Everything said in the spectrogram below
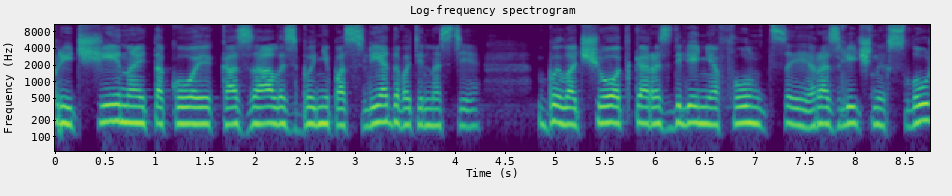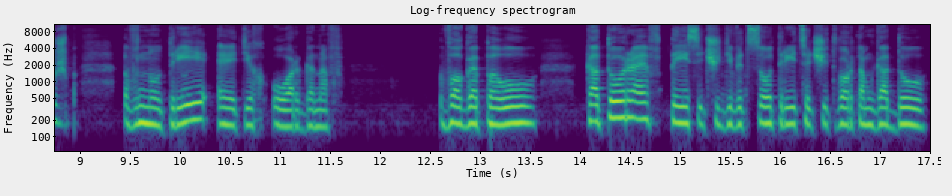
Причиной такой, казалось бы, непоследовательности было четкое разделение функций различных служб внутри этих органов. В ОГПУ, которая в 1934 году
